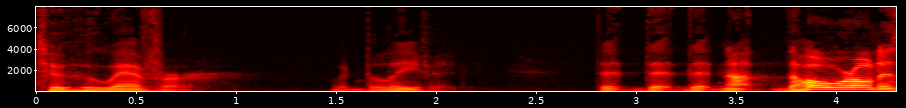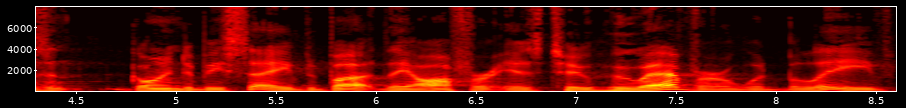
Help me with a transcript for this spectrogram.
to whoever would believe it. That, that, that not the whole world isn't going to be saved, but the offer is to whoever would believe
